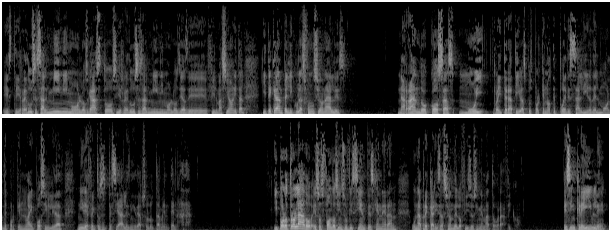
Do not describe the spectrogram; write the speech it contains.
este, y reduces al mínimo los gastos y reduces al mínimo los días de filmación y tal. Y te quedan películas funcionales narrando cosas muy reiterativas, pues porque no te puedes salir del molde, porque no hay posibilidad ni de efectos especiales ni de absolutamente nada. Y por otro lado, esos fondos insuficientes generan una precarización del oficio cinematográfico. Es increíble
